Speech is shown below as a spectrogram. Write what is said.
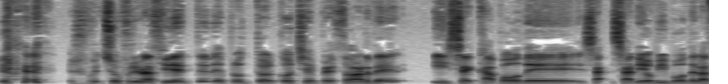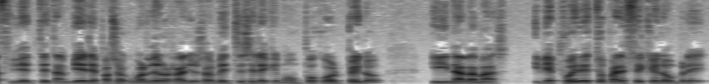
sufrió un accidente, de pronto el coche empezó a arder y se escapó de. sa- salió vivo del accidente. También le pasó como el de los rayos, solamente se le quemó un poco el pelo y nada más. Y después de esto parece que el hombre.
